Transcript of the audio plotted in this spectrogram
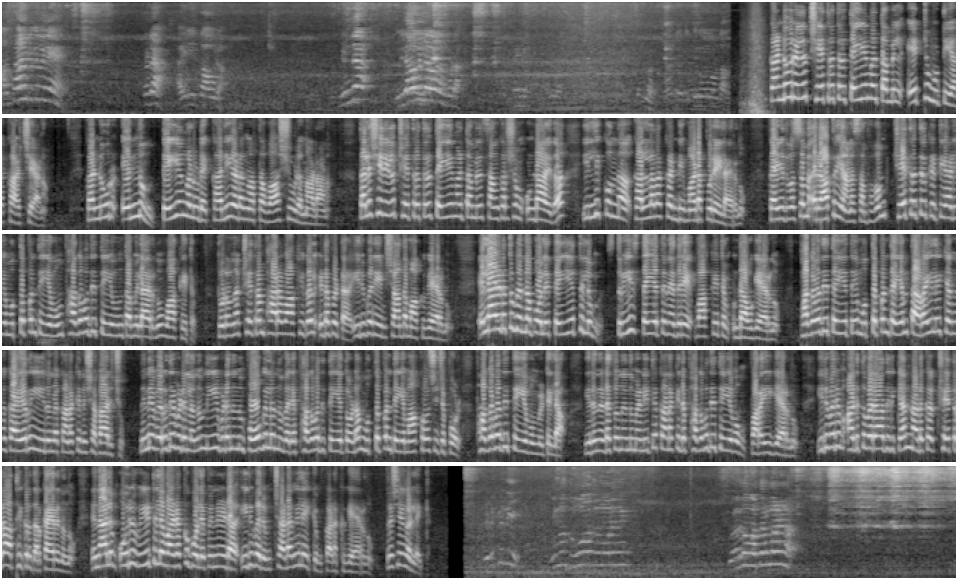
അവസാനിപ്പിക്കുന്നേ കേട്ടാ? അതിനിക്കാവൂല നിന്റെ ഇല്ലാവില്ലാവണം കൂടാ. കണ്ണൂരിൽ ക്ഷേത്രത്തിൽ തെയ്യങ്ങൾ തമ്മിൽ ഏറ്റുമുട്ടിയ കാഴ്ചയാണ്. കണ്ണൂർ എന്നും തെയ്യങ്ങളുടെ കലിയടങ്ങാത്ത വാശിയുടെ നാടാണ്. തലശ്ശേരിയിൽ ക്ഷേത്രത്തിൽ തെയ്യങ്ങൾ തമ്മിൽ സംഘർഷം ഉണ്ടായത് ഇല്ലിക്കുന്ന് കല്ലറക്കണ്ടി മടപ്പുരയിലായിരുന്നു. കഴിഞ്ഞ ദിവസം രാത്രിയാണ് സംഭവം. ക്ഷേത്രത്തിൽ കെട്ടിയാടിയ മുത്തപ്പൻ തെയ്യവും ഭഗവതി തെയ്യവും തമ്മിലായിരുന്നു വാക്കേറ്റം. തുടർന്ന് ക്ഷേത്രം ഭാരവാഹികൾ ഇടപെട്ട് ഇരുവരെയും ശാന്തമാക്കുകയായിരുന്നു. എല്ലായിടത്തും എന്ന പോലെ തെയ്യത്തിലും സ്ത്രീ തെയ്യത്തിനെതിരെ വാക്കേറ്റം ഉണ്ടാവുകയായിരുന്നു. ഭഗവതി തെയ്യത്തെ മുത്തപ്പൻ തെയ്യം തറയിലേക്ക് അങ്ങ് കയറിയിരുന്ന കണക്കിന് ശകാരിച്ചു. നിന്നെ വെറുതെ വിടില്ലെന്നും നീ ഇവിടെ നിന്നും പോകില്ലെന്നും വരെ ഭഗവതി തെയ്യത്തോട് മുത്തപ്പൻ തെയ്യം ആക്രോശിച്ചപ്പോൾ ഭഗവതി തെയ്യവും വിട്ടില്ല. ഇരുന്നിടത്തു നിന്നും എണീറ്റ് കണക്കിന് ഭഗവതി തെയ്യവും പറയുകയായിരുന്നു. ഇരുവരും അടുത്തു വരാതിരിക്കാൻ നടുക്ക് ക്ഷേത്ര അധികൃതർ കയറി നിന്നു. എന്നാലും ഒരു വീട്ടിലെ വഴക്കുപോലെ പിന്നീട് ഇരുവരും ചടങ്ങിലേക്കും കടക്കുകയായിരുന്നു. ദൃശ്യങ്ങളിലേക്ക്. വെറുതെ വർത്തനം പറയണ്ട.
